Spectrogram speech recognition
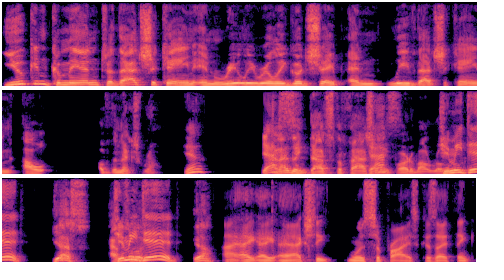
You can come into that chicane in really, really good shape and leave that chicane out of the next round. Yeah. Yes. And I think that's the fascinating Yes. part about road Jimmy did. Yes. Jimmy did. Yeah. I, I, I actually was surprised because I think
